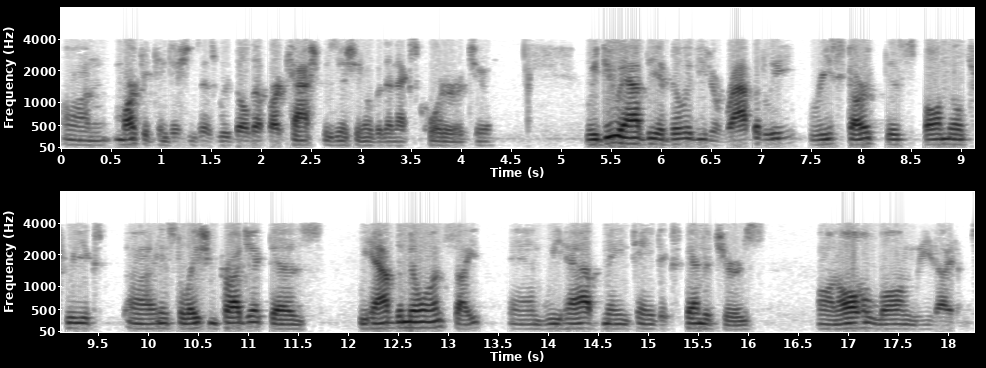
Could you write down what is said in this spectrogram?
on market conditions as we build up our cash position over the next quarter or two. We do have the ability to rapidly restart this ball mill 3 uh, installation project as we have the mill on site, and we have maintained expenditures on all long lead items.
